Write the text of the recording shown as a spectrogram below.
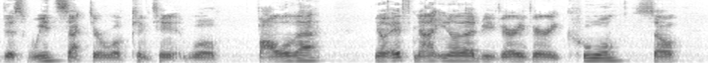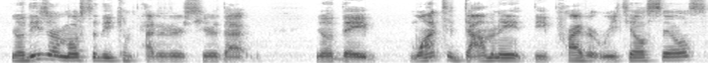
this weed sector will continue will follow that. You know, if not, you know that'd be very very cool. So you know these are most of the competitors here that you know they want to dominate the private retail sales.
